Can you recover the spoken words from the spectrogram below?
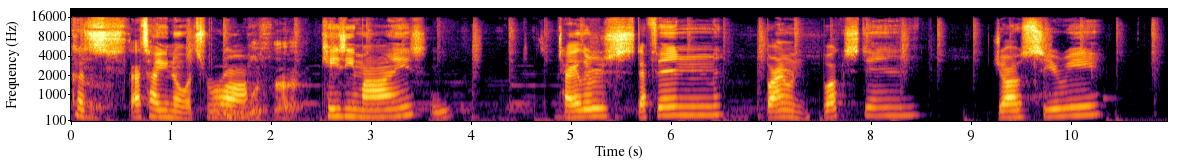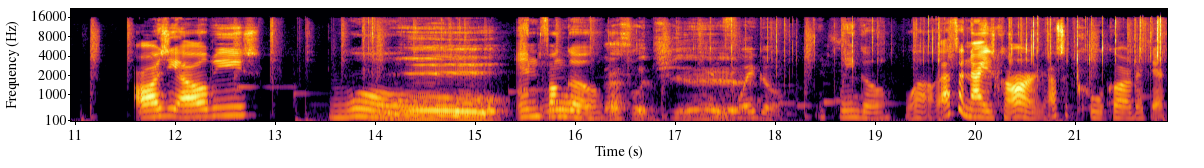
Because that's how you know it's Ooh, raw. what's that? Casey Mize, Oh, Tyler Steffen, Byron Buxton, Josh Siri, Ozzy Albies, whoa, Ooh. and Fungo, That's legit. Fuego. and Flingo. Wow, that's a nice card. That's a cool card right there.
